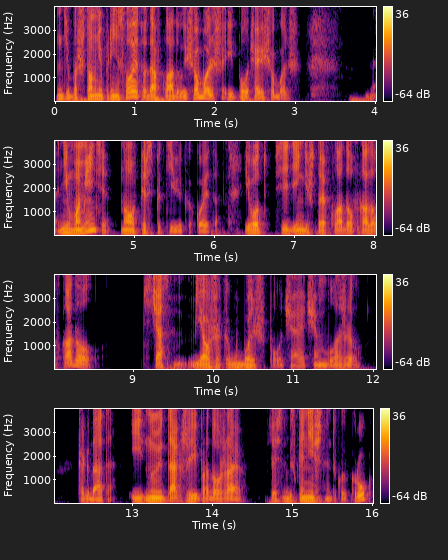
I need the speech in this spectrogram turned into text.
Ну, типа, что мне принесло, я туда вкладываю еще больше и получаю еще больше. Не в моменте, но в перспективе какой-то. И вот все деньги, что я вкладывал, вкладывал, вкладывал, сейчас я уже как бы больше получаю, чем вложил когда-то. И, ну и так же и продолжаю. То есть бесконечный такой круг.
